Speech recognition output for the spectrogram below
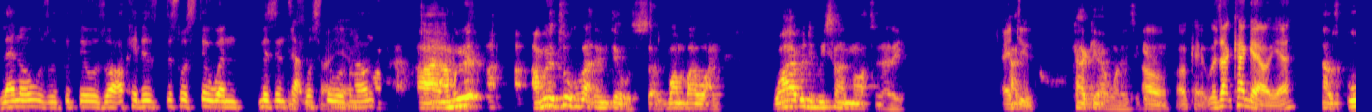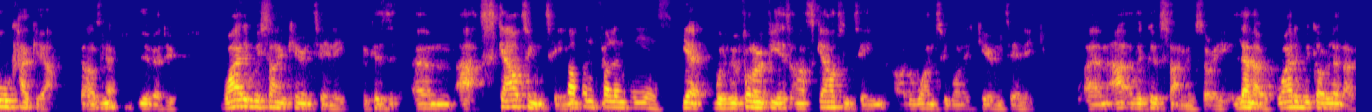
Leno was a good deal as well. Okay, this this was still when Mislintat was still yeah. around. I, Um, I'm gonna I, I'm gonna talk about them deals. So one by one. Why would we sign Martinelli? Edu. Cagigao wanted to get. Oh, okay. Was that Cagigao? Yeah. That was all Cagigao. That was Okay. nothing to do with Edu. Why did we sign Kieran Tierney? Because um, our scouting team, I've been following for years. yeah, we've been following for years. Our scouting team are the ones who wanted Kieran Tierney. Um, out of the good signings, sorry, Leno. Why did we go Leno?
